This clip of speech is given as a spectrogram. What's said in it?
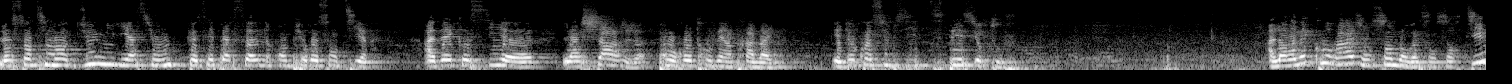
le sentiment d'humiliation que ces personnes ont pu ressentir, avec aussi euh, la charge pour retrouver un travail et de quoi subsister surtout. Alors avec courage, ensemble, on va s'en sortir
